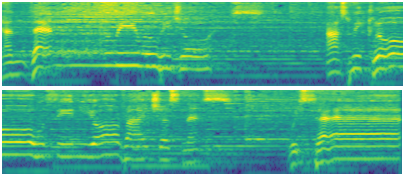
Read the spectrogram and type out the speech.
And then we will rejoice as we clothe in your righteousness. We celebrate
